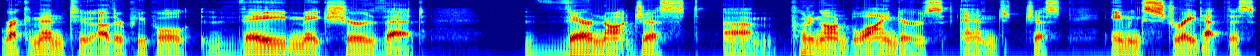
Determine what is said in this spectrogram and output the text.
recommend to other people they make sure that they're not just um, putting on blinders and just aiming straight at this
